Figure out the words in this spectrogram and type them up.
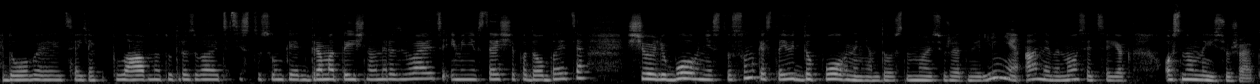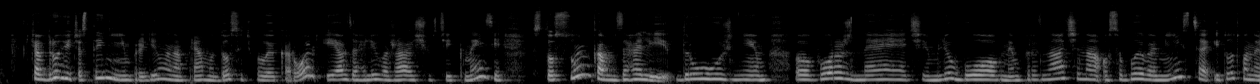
Подобається, як плавно тут розвиваються ці стосунки, як драматично вони розвиваються, і мені все ще подобається, що любовні стосунки стають доповненням до основної сюжетної лінії, а не виносяться як основний сюжет. Хоча в другій частині їм приділена прямо досить велика роль, і я взагалі вважаю, що в цій книзі стосункам, взагалі, дружнім, е, ворожнечим, любовним, призначено особливе місце, і тут вони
